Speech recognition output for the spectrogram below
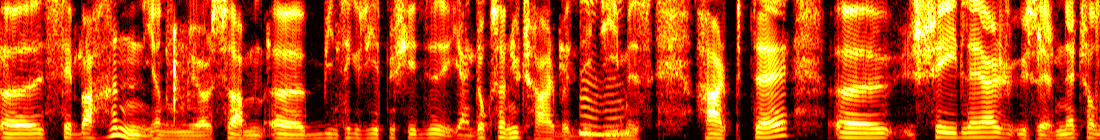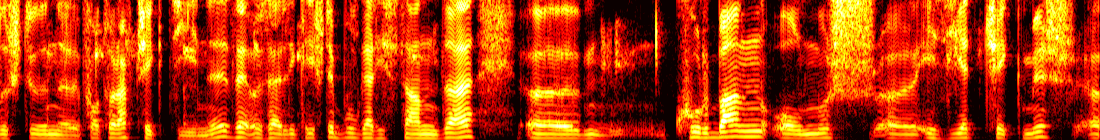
E, Sebah'ın yanılmıyorsam e, 1877 yani 93 Harbi dediğimiz harpte e, şeyler üzerine çalıştığını, fotoğraf çektiğini ve özellikle işte Bulgaristan'da e, kurban olmuş, e, eziyet çekmiş e,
